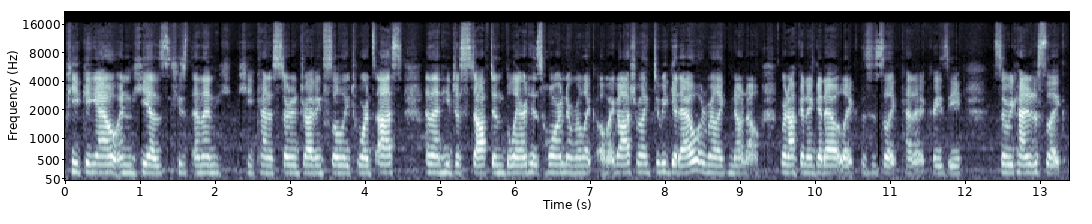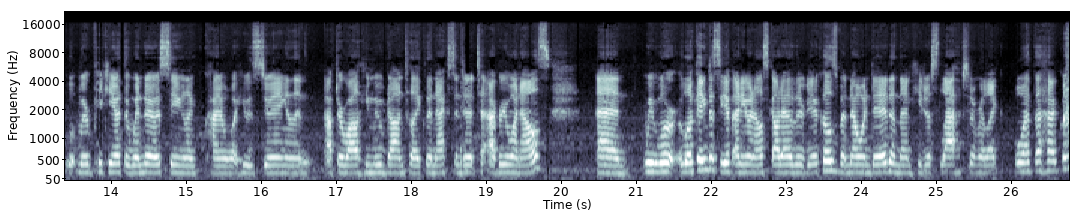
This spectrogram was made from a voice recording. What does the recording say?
peeking out, and he has he's, and then he kind of started driving slowly towards us, and then he just stopped and blared his horn and we're like oh my gosh we're like do we get out? And we're like no no we're not gonna get out like this is like kind of crazy. So we kind of just like we were peeking out the window seeing like kind of what he was doing and then after a while he moved on to like the next and did it to everyone else and we were looking to see if anyone else got out of their vehicles but no one did and then he just left and we're like what the heck was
